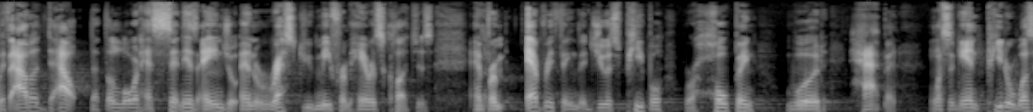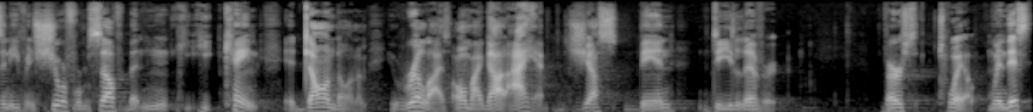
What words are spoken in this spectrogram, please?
without a doubt that the Lord has sent his angel and rescued me from Herod's clutches and from everything the Jewish people were hoping would happen. Once again, Peter wasn't even sure for himself, but he came. It dawned on him. He realized, oh my God, I have just been delivered. Verse 12. When this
